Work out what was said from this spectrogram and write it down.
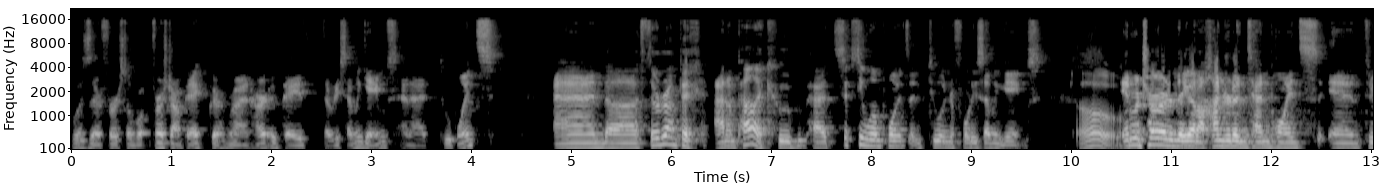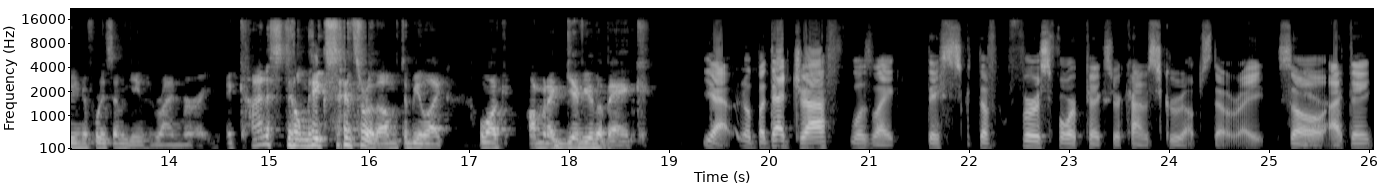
was their first over, first round pick, Griffin Reinhart, who played 37 games and had two points, and uh, third round pick Adam Pelech, who had 61 points in 247 games. Oh, In return, they got 110 points in 347 games with Ryan Murray. It kind of still makes sense for them to be like, look, I'm going to give you the bank. Yeah, no, but that draft was like they the first four picks were kind of screw ups though, right? So Yeah. I think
